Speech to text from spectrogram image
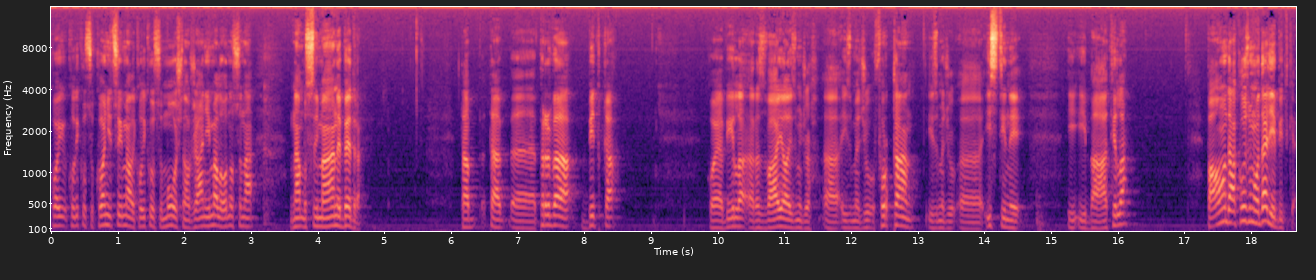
koji, koliko su konjicu imali, koliko su moć na oržanje imali odnosno na, na muslimane bedra. Ta, ta e, prva bitka koja je bila razdvajala između, a, između Furkan, između a, istine i, i batila. Pa onda ako uzmemo dalje bitke,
